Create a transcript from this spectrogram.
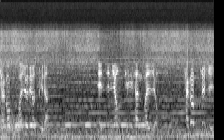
작업 완료되었습니다. 엔지니어 생산 완료. 작업 개시.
